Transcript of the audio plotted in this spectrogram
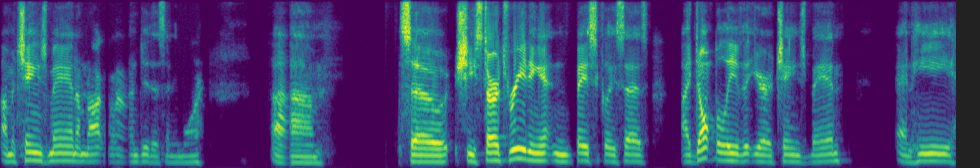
I'm a changed man. I'm not going to do this anymore. Um so she starts reading it and basically says i don't believe that you're a changed man. And he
